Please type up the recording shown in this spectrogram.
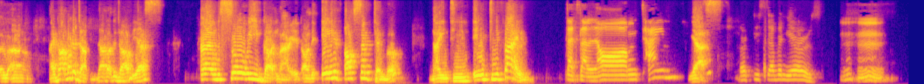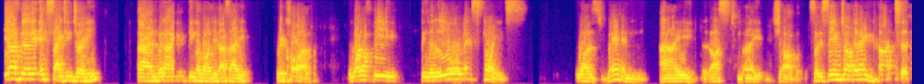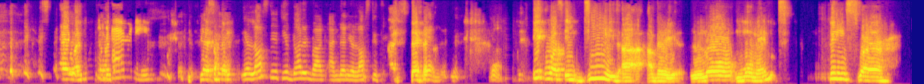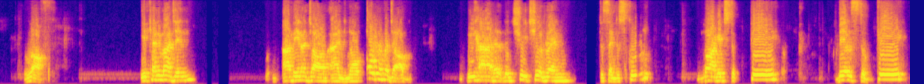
um, I got back a job, got the job, yes. And so we got married on the 8th of September, 1985. That's a long time. Yes. 37 years. Mm-hmm. It has been an exciting journey. And when I think about it, as I recall one of the, the lowest points was when I lost my job. So the same job that I got. irony. Yes, you, you, lost it, you got it back, and then you lost it again. It was indeed a, a very low moment things were rough. You can imagine having a job and now out of a job. We had the three children to send to school, mortgage to pay, bills to pay,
